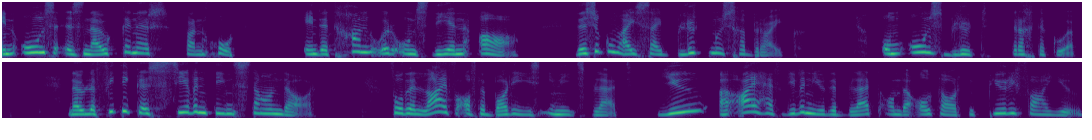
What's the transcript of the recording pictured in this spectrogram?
en ons is nou kinders van God en dit gaan oor ons DNA. Dis hoekom hy sy bloed moes gebruik om ons bloed terug te koop. Nou Levitikus 17 staan daar. For the life of the body is in its blood. You uh, I have given you the blood on the altar to purify you,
